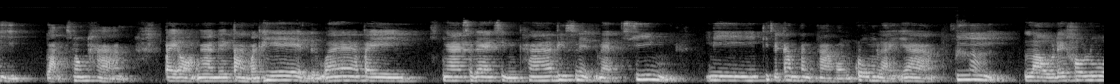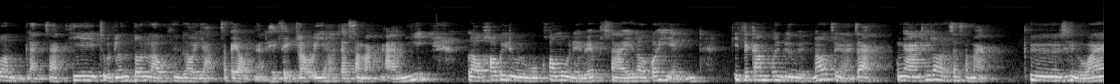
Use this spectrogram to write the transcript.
อีกหลายช่องทาง ไปออกงานในต่างประเทศ หรือว่าไปงานแสดงสินค้า business matching มีกิจกรรมต่างๆของกรมหลายอย่างที่เราได้เข้าร่วมหลังจากที่จุดเริ่มต้นเราคือเราอยากจะไปออกงานไทเฟกเราอยากจะสมัครงานนี้ เราเข้าไปดูข้อมูลในเว็บไซต์ เราก็เห็นกิจกรรมอื่นๆ นอกจากจากงานที่เราจะสมัคร คือถือว่า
